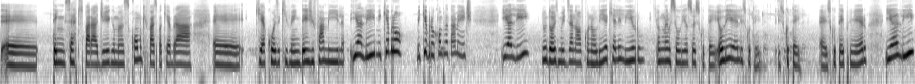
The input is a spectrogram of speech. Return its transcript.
é, tem certos paradigmas, como que faz para quebrar, é, que é coisa que vem desde família. E ali me quebrou, me quebrou completamente. E ali no 2019, quando eu li aquele livro, eu não lembro se eu li ou se eu escutei. Eu li ele, escutei. Escutei. É, escutei primeiro. E ali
